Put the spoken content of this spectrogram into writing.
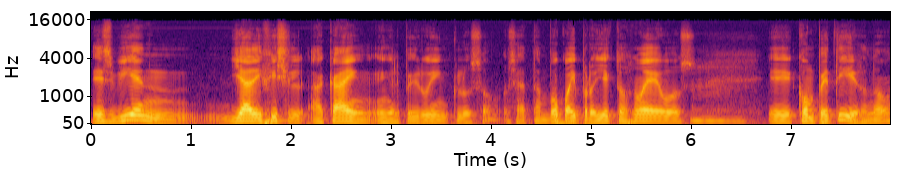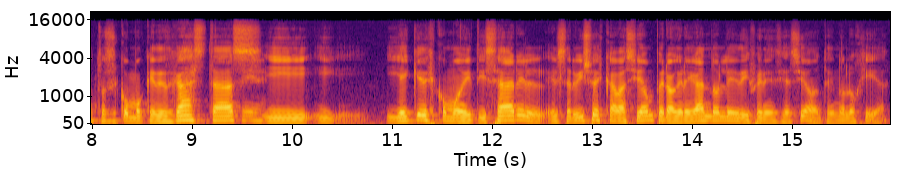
es bien ya difícil acá en, en, el Perú incluso, o sea, tampoco hay proyectos nuevos, mm. eh, competir, ¿no? Entonces como que desgastas sí. y, y, y, hay que descomoditizar el, el servicio de excavación, pero agregándole diferenciación, tecnología.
